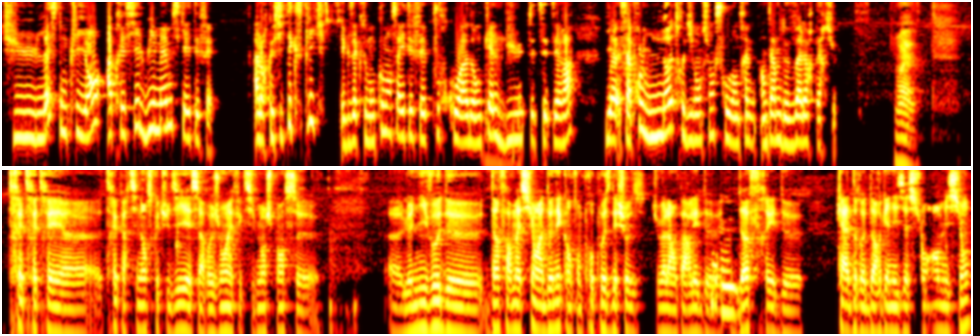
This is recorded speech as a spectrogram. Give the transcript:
tu laisses ton client apprécier lui-même ce qui a été fait. Alors que si tu expliques exactement comment ça a été fait, pourquoi, dans quel but, etc., ça prend une autre dimension, je trouve, en, en termes de valeur perçue. Ouais, très très très euh, très pertinent ce que tu dis et ça rejoint effectivement, je pense, euh, euh, le niveau de d'information à donner quand on propose des choses. Tu vois là, on parlait de mm. d'offres et de cadre d'organisation en mission,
